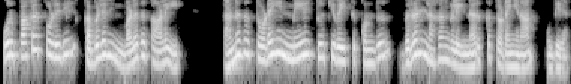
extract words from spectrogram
ஒரு பகல் பொழுதில் கபிலரின் வலது காலை தனது தொடையின் மேல் தூக்கி வைத்துக் கொண்டு விரல் நகங்களை நறுக்கத் தொடங்கினான் உதிரன்.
